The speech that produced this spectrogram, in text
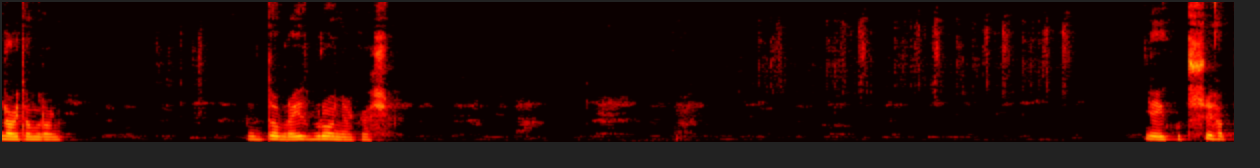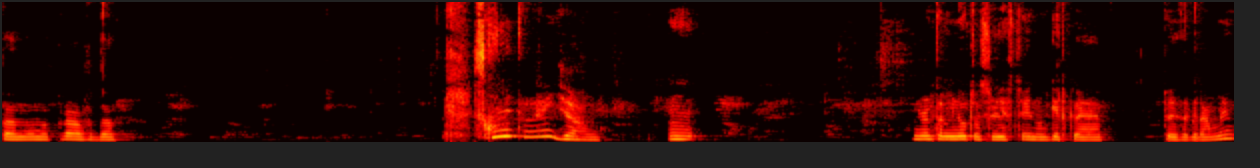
Dawaj tą broń. Dobra, jest broń jakaś. Jejku, 3 HP, no naprawdę. Skąd mi to widział? Mm. Dziewiąta minuta, czyli jeszcze jedną gierkę tutaj zagramy.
